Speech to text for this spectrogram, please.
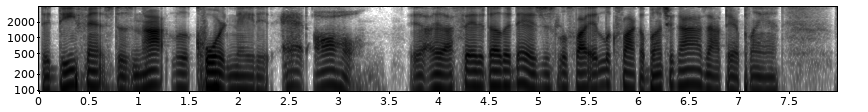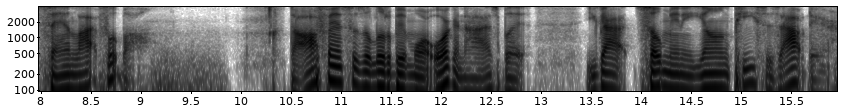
The defense does not look coordinated at all. I said it the other day. It just looks like it looks like a bunch of guys out there playing sandlot football. The offense is a little bit more organized, but you got so many young pieces out there.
